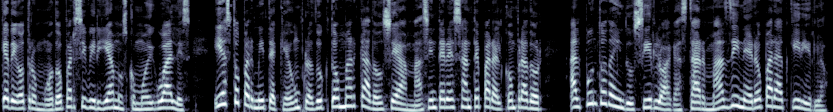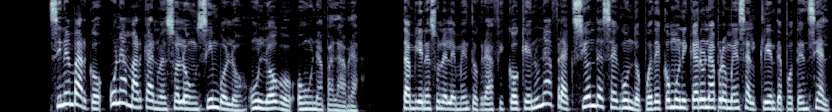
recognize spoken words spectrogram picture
que de otro modo percibiríamos como iguales, y esto permite que un producto marcado sea más interesante para el comprador al punto de inducirlo a gastar más dinero para adquirirlo. Sin embargo, una marca no es solo un símbolo, un logo o una palabra. También es un elemento gráfico que en una fracción de segundo puede comunicar una promesa al cliente potencial,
